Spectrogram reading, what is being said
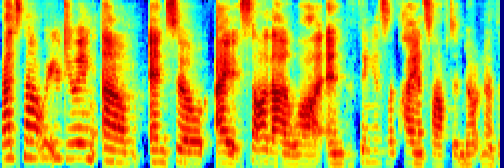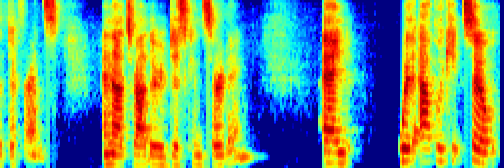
that's not what you're doing. Um, and so I saw that a lot. And the thing is, the clients often don't know the difference. And that's rather disconcerting. And with application, so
